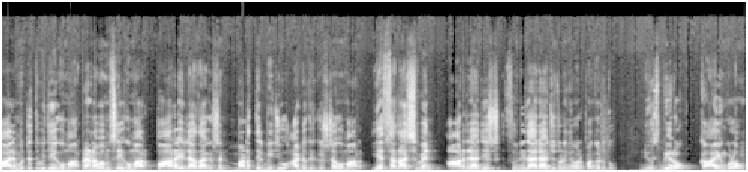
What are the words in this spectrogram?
Palamuttathu Vijayakumar Pranavam Sreekumar Parayil Radhakrishnan Madathil Biju advocate Krishnakumar S Sadasivan R Rajesh Sunitha Raju തുടങ്ങിയവർ പങ്കെടുത്തു. News bureau Kayamkulam.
